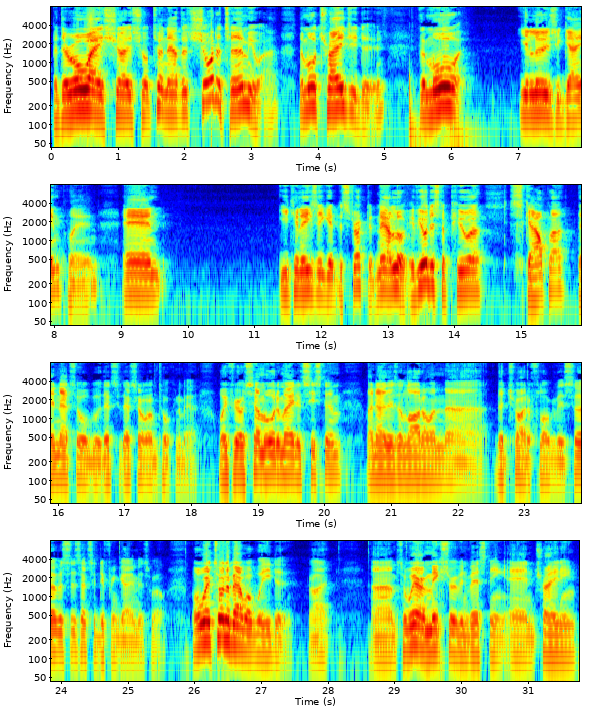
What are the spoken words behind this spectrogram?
But they're always show short term. Now, the shorter term you are, the more trade you do, the more you lose your game plan, and you can easily get distracted. Now, look, if you're just a pure scalper, then that's all good. That's that's what I'm talking about or if you're some automated system, I know there's a lot on uh, that try to flog their services. That's a different game as well. But we're talking about what we do, right? Um, so we're a mixture of investing and trading.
